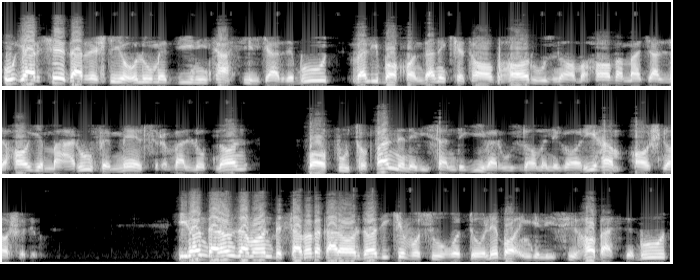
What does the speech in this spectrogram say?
او گرچه در رشته علوم دینی تحصیل کرده بود ولی با خواندن کتابها، روزنامه و مجله های معروف مصر و لبنان با فوت و فن نویسندگی و روزنامه نگاری هم آشنا شده بود. ایران در آن زمان به سبب قراردادی که وسوق و دوله با انگلیسی ها بسته بود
